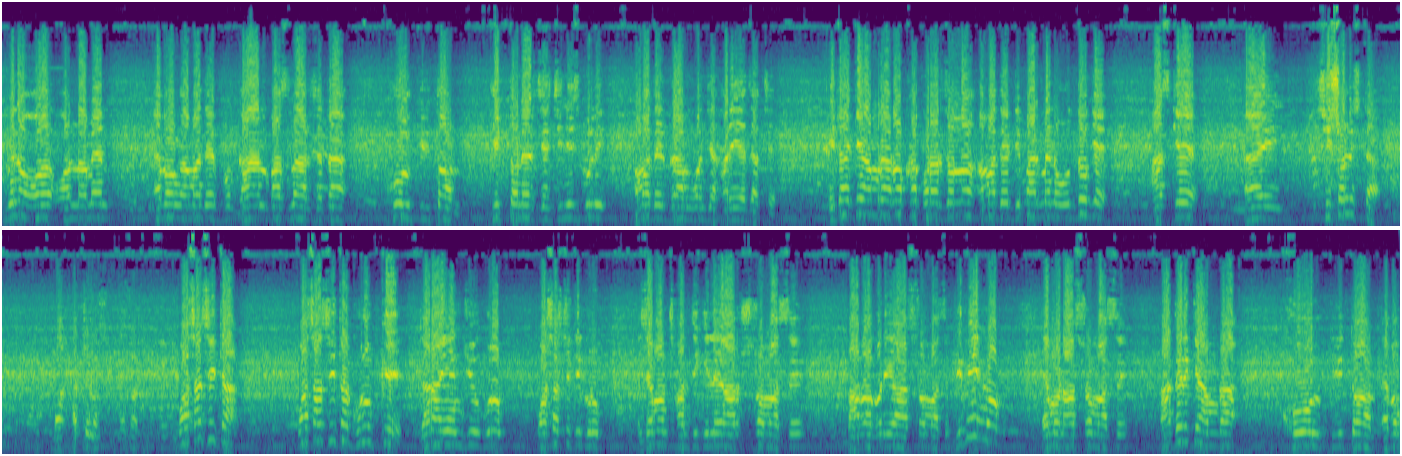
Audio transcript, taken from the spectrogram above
বিভিন্ন অর্নামেন্ট এবং আমাদের গান বাজনার যেটা ফুল কীর্তন, কীর্তনের যে জিনিসগুলি আমাদের গ্রামগঞ্জে হারিয়ে যাচ্ছে। এটাকে আমরা রক্ষা করার জন্য আমাদের ডিপার্টমেন্টের উদ্যোগে আজকে এই ছিচল্লিশটা পঁচাশিটা পঁচাশিটা গ্রুপকে যারা এনজিও গ্রুপ, পঁচাশিটি গ্রুপ, যেমন শান্তিকিলে আশ্রম আছে, বাবাগড়িয়া আশ্রম আছে, বিভিন্ন এমন আশ্রম আছে, তাদেরকে আমরা খোল, কীর্তন এবং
